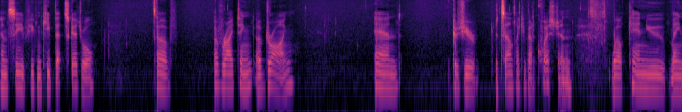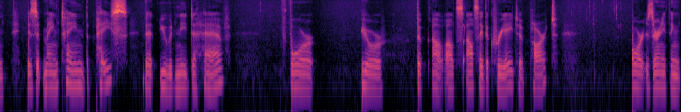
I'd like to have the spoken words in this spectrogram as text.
and see if you can keep that schedule of of writing, of drawing, and because you're, it sounds like you've got a question. Well, can you main? Is it maintain the pace that you would need to have for your the I'll, I'll I'll say the creative part or is there anything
